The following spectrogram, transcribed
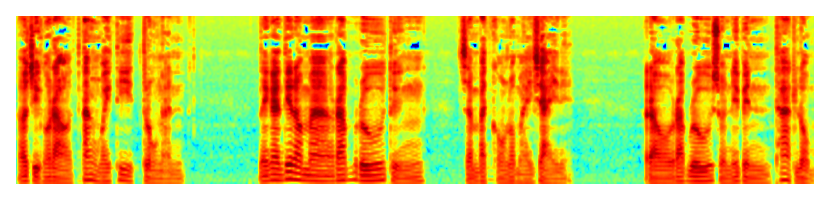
เอาจิตของเราตั้งไว้ที่ตรงนั้น ในการที่เรามารับรู้ถึงสัมผัสของลมหายใจเนี่ย เรารับรู้ส่วนนี้เป็นธาตุลม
